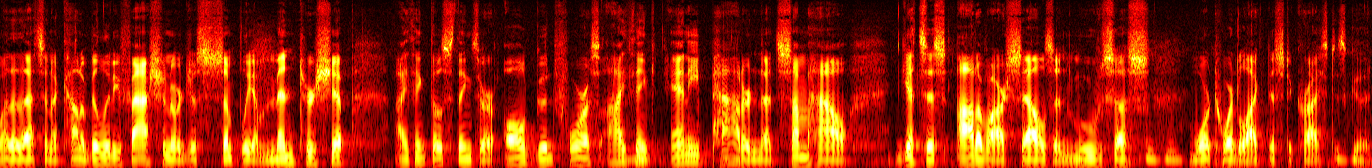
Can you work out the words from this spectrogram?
whether that's an accountability fashion or just simply a mentorship. I think those things are all good for us. I think any pattern that somehow gets us out of ourselves and moves us mm-hmm. more toward likeness to Christ is mm-hmm. good.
